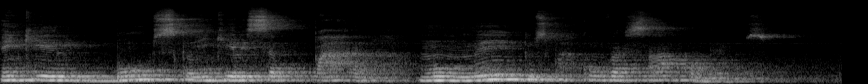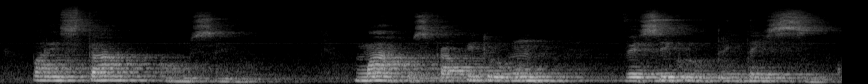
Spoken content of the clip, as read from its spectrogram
em que ele busca, em que ele separa momentos para conversar com Deus, para estar com o Senhor. Marcos capítulo 1, versículo 35.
